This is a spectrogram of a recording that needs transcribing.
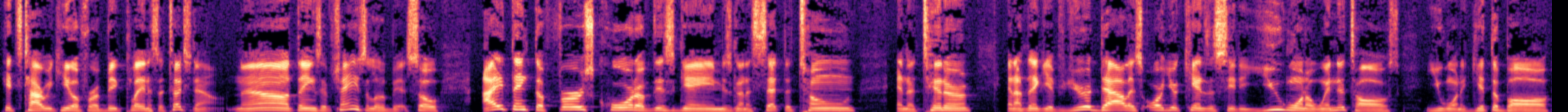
hits Tyreek Hill for a big play and it's a touchdown. Now things have changed a little bit. So I think the first quarter of this game is going to set the tone and the tenor And I think if you're Dallas or you're Kansas City, you want to win the toss, you want to get the ball,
